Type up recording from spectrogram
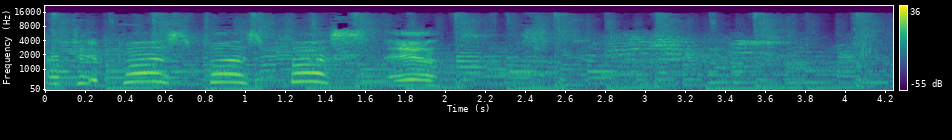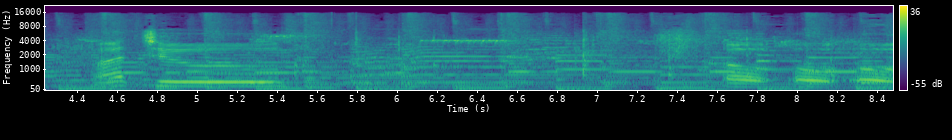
Adik bos bos bos. Ayo. Maju oh oh oh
